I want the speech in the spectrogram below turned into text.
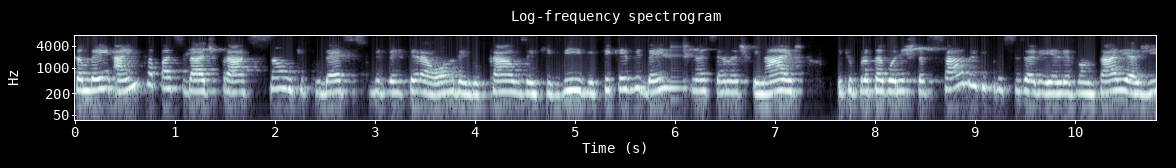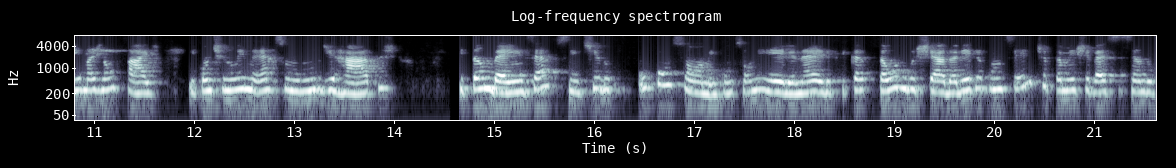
também a incapacidade para ação que pudesse subverter a ordem do caos em que vive fica evidente nas cenas finais e que o protagonista sabe que precisaria levantar e agir, mas não faz e continua imerso no mundo de ratos que também, em certo sentido, o consome, consome ele, né? Ele fica tão angustiado ali que é como se ele também estivesse sendo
